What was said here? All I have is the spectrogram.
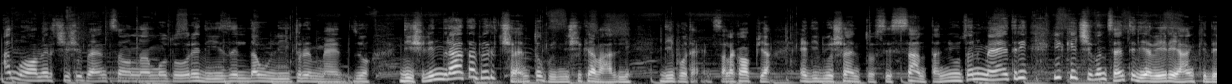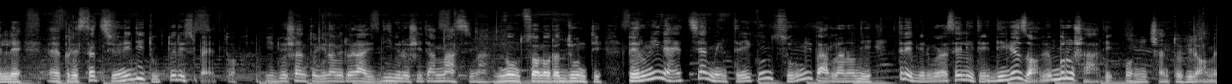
A muoverci ci pensa un motore diesel da un litro e mezzo di cilindrata per 115 cavalli di potenza. La coppia è di 260 Nm, il che ci consente di avere anche delle eh, prestazioni di tutto rispetto. I 200 km/h di velocità massima non sono raggiunti per un'inezia, mentre i consumi parlano di 3,6 litri di gasolio bruciati ogni 100 km.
